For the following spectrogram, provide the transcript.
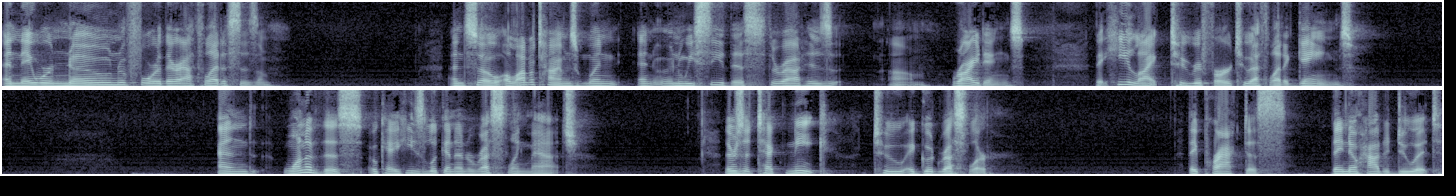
and they were known for their athleticism. And so a lot of times when, and when we see this throughout his um, writings, that he liked to refer to athletic games. And one of this, okay, he's looking at a wrestling match. There's a technique to a good wrestler. They practice. They know how to do it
